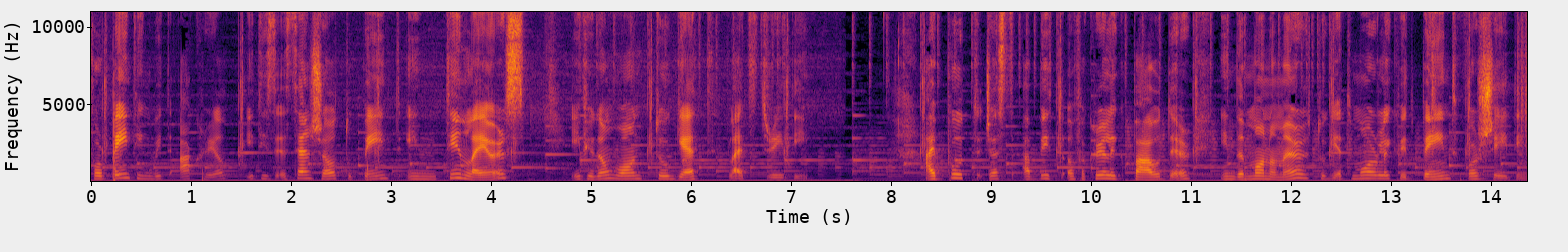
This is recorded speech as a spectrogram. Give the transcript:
For painting with acrylic, it is essential to paint in thin layers if you don't want to get flat 3D. I put just a bit of acrylic powder in the monomer to get more liquid paint for shading.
